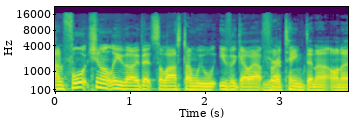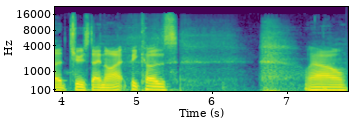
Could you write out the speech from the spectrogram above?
Unfortunately, though, that's the last time we will ever go out for Yeah. a team dinner on a Tuesday night because, well,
